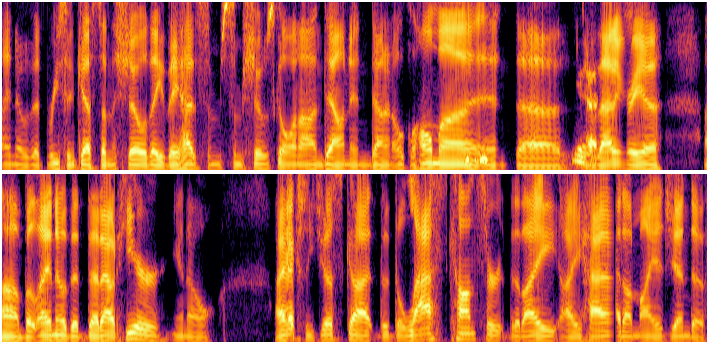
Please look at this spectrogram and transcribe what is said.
I know that recent guests on the show they they had some some shows going on down in down in Oklahoma and uh, yeah. you know, that area. Uh, but I know that that out here, you know, I actually just got the, the last concert that I, I had on my agenda.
